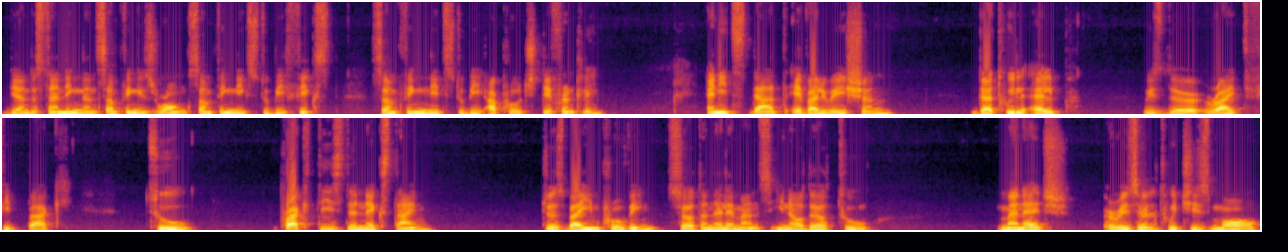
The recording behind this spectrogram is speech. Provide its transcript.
the understanding that something is wrong, something needs to be fixed, something needs to be approached differently. And it's that evaluation that will help with the right feedback to practice the next time just by improving certain elements in order to manage a result which is more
